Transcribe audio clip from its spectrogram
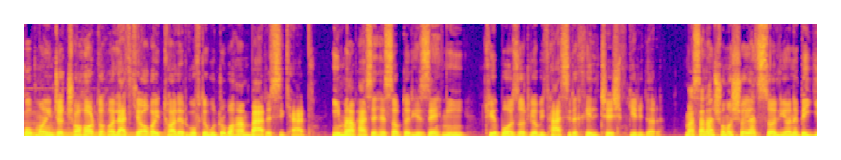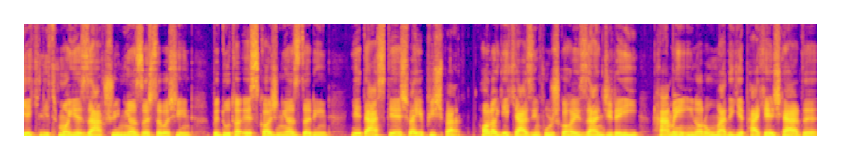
خب ما اینجا چهار تا حالت که آقای تالر گفته بود رو با هم بررسی کردیم. این مبحث حسابداری ذهنی توی بازاریابی تاثیر خیلی چشمگیری داره. مثلا شما شاید سالیانه به یک لیتر مایع ظرفشویی نیاز داشته باشین به دو تا اسکاژ نیاز دارین یه دستکش و یه پیشبند. حالا یکی از این فروشگاه های زنجیره همه اینا رو اومده یه پکیج کرده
